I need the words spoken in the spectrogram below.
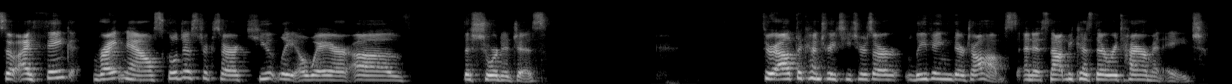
So I think right now school districts are acutely aware of the shortages. Throughout the country, teachers are leaving their jobs, and it's not because they're retirement age.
